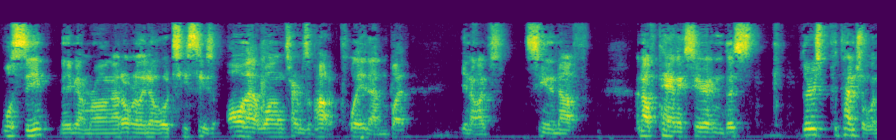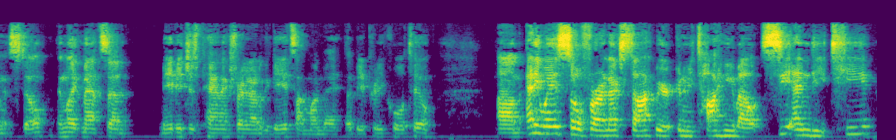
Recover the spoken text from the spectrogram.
We'll see. Maybe I'm wrong. I don't really know OTCs all that well in terms of how to play them, but you know I've seen enough enough panics here, and this there's potential in it still. And like Matt said, maybe just panics right out of the gates on Monday. That'd be pretty cool too. Um, anyways, so for our next talk, we are going to be talking about CNDT.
